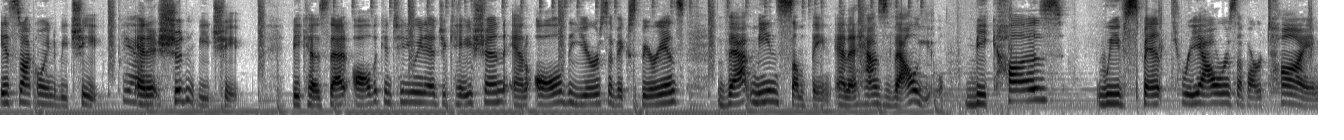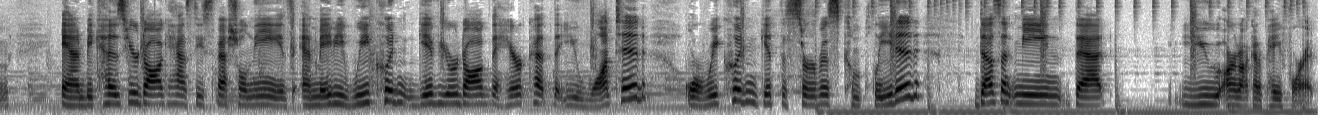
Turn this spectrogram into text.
it's not going to be cheap. Yeah. And it shouldn't be cheap because that all the continuing education and all the years of experience, that means something and it has value. Because we've spent three hours of our time and because your dog has these special needs, and maybe we couldn't give your dog the haircut that you wanted, or we couldn't get the service completed, doesn't mean that you are not going to pay for it.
